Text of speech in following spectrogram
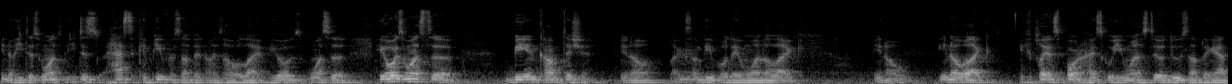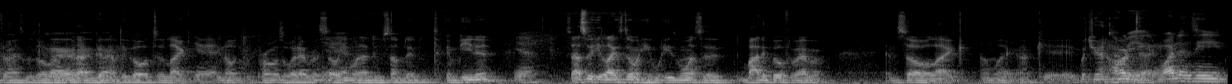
you know, he just wants, he just has to compete for something his whole life. He always wants to, he always wants to be in competition. You know, like some Mm. people they want to like, you know, you know, like if you play a sport in high school, you want to still do something after high school's over. Right, if you're not right, good right. enough to go to like, Yeah. you know, the pros or whatever, so Yeah, you yeah. want to do something to compete in. Yeah. So that's what he likes doing. He he wants to bodybuild forever. And so like I'm like okay, but you had a I heart mean, attack. why doesn't he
